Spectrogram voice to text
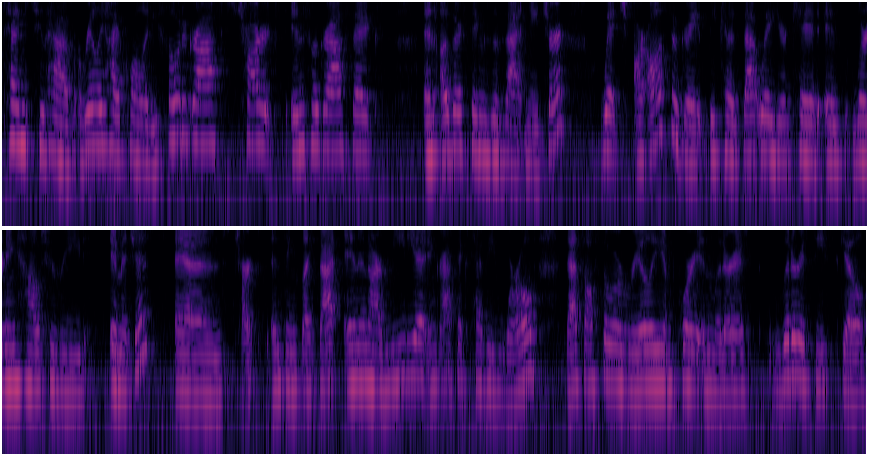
tend to have really high quality photographs, charts, infographics, and other things of that nature, which are also great because that way your kid is learning how to read images and charts and things like that. And in our media and graphics heavy world, that's also a really important liter- literacy skill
